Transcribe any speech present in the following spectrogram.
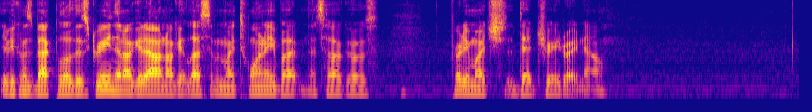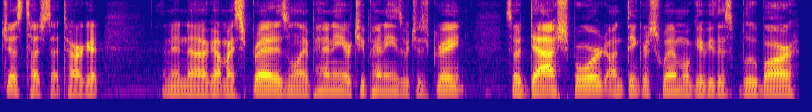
if it comes back below this green, then I'll get out and I'll get less than my 20, but that's how it goes. Pretty much a dead trade right now. Just touched that target. And then I uh, got my spread is only a penny or two pennies, which is great. So dashboard on Thinkorswim will give you this blue bar.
